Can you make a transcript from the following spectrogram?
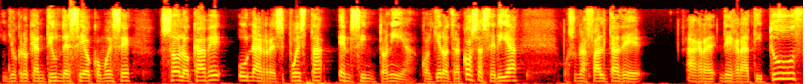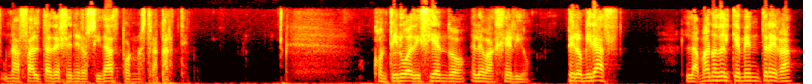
yo creo que ante un deseo como ese solo cabe una respuesta en sintonía. Cualquier otra cosa sería pues una falta de, de gratitud, una falta de generosidad por nuestra parte. Continúa diciendo el Evangelio, pero mirad, la mano del que me entrega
